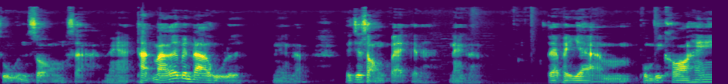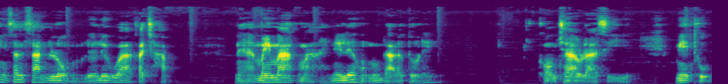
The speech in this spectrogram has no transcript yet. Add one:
ศูนย์สองสามนะฮะถัดมาก็เป็นราหูเลยนะครับหรือจะสองแปดก็ได้นะครับ แต่พยายามผมวิเคราะห์ให้สั้นๆ ลง หรือเรียกว่ากระชับนะฮะไม่มากมายในเรื่องของดวงดาวและตัวเลข ของชาวราศีเมถุน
